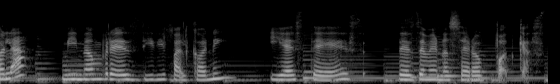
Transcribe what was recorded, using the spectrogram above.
Hola, mi nombre es Didi Falconi y este es Desde Menos Cero Podcast.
